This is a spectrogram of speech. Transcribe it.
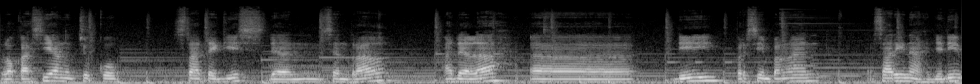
lokasi yang cukup strategis dan sentral adalah uh, di persimpangan Sarinah. Jadi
